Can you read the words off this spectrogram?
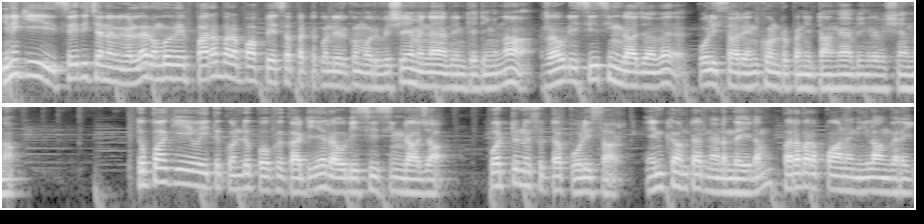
இன்றைக்கி செய்தி சேனல்களில் ரொம்பவே பரபரப்பாக பேசப்பட்டு கொண்டிருக்கும் ஒரு விஷயம் என்ன அப்படின்னு கேட்டிங்கன்னா ரவுடி சீசிங் ராஜாவை போலீஸார் என்கவுண்டர் பண்ணிட்டாங்க அப்படிங்கிற விஷயந்தான் துப்பாக்கியை வைத்துக்கொண்டு போக்கு காட்டிய ரவுடி சீசிங் ராஜா பொட்டுன்னு சுட்ட போலீஸார் என்கவுண்டர் நடந்த இடம் பரபரப்பான நீலாங்கரை.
